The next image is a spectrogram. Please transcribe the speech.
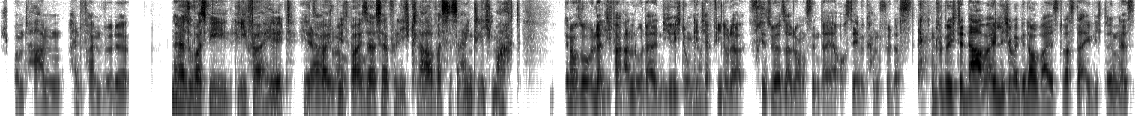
spontan einfallen würde. Naja, sowas wie Lieferheld jetzt Ja, genau, beispielsweise genau. ist ja völlig klar, was es eigentlich macht. Genau so, oder Lieferando oder in die Richtung geht Ja. ja viel. Oder Friseursalons sind da ja auch sehr bekannt für, dass du durch den Namen eigentlich immer genau weißt, was da eigentlich drin ist.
